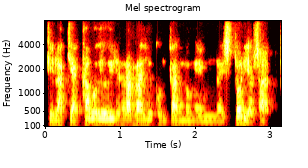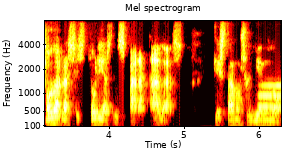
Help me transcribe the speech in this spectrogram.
que la que acabo de oír en la radio contándome una historia. O sea, todas las historias disparatadas que estamos oyendo,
